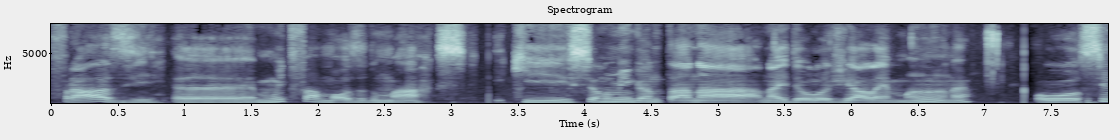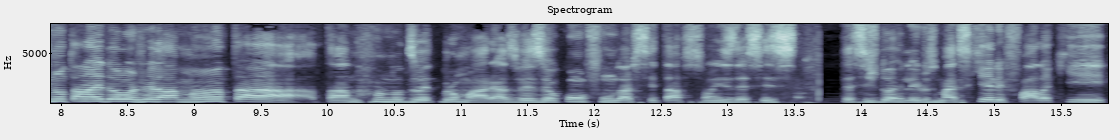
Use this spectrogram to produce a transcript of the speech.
frase é, muito famosa do Marx, que, se eu não me engano, está na, na ideologia alemã, né? Ou se não tá na ideologia da MAN, tá, tá no, no 18 Brumário. Às vezes eu confundo as citações desses, desses dois livros, mas que ele fala que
